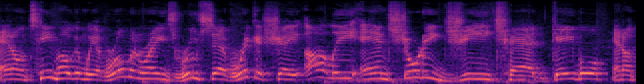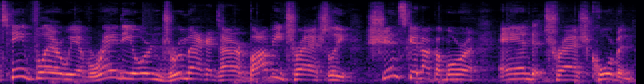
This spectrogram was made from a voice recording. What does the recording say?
And on Team Hogan, we have Roman Reigns, Rusev, Ricochet, Ali, and Shorty G, Chad Gable. And on Team Flair, we have Randy Orton, Drew McIntyre, Bobby Trashley, Shinsuke Nakamura, and Trash Corbin.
